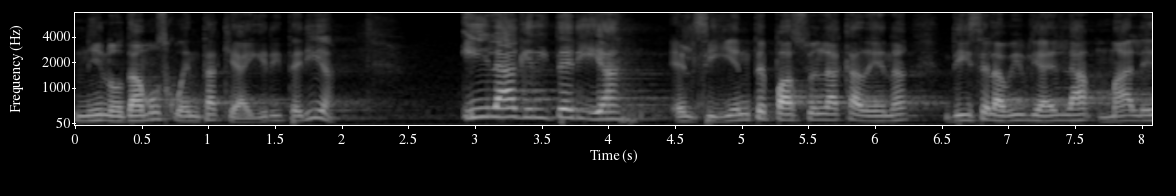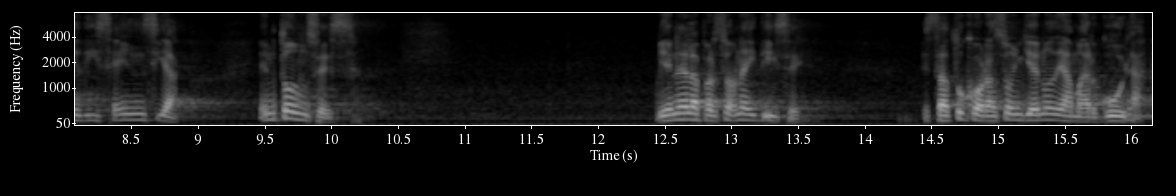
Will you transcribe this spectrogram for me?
Ni nos damos cuenta que hay gritería. Y la gritería, el siguiente paso en la cadena, dice la Biblia, es la maledicencia. Entonces, viene la persona y dice, está tu corazón lleno de amargura.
